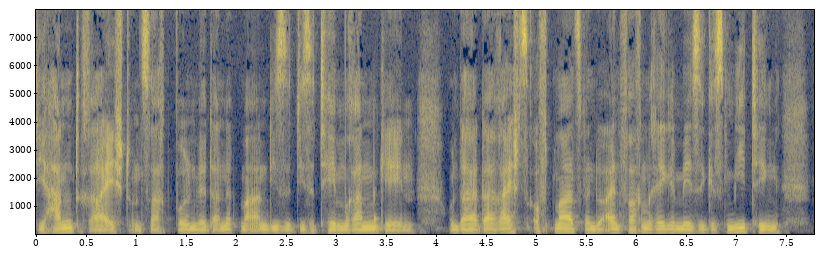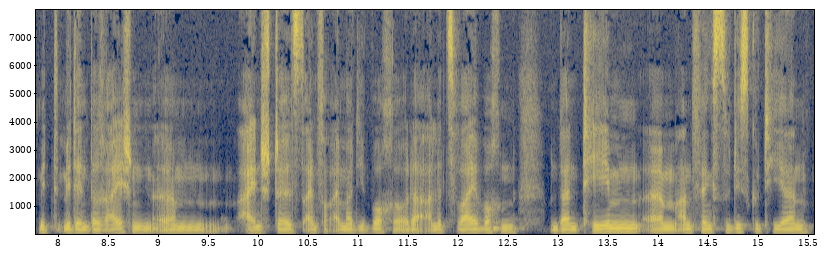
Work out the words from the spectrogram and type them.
die Hand reicht und sagt, wollen wir da nicht mal an diese, diese Themen rangehen. Und da, da reicht es oftmals, wenn du einfach ein regelmäßiges Meeting mit, mit den Bereichen ähm, einstellst, einfach einmal die Woche oder alle zwei Wochen und dann Themen ähm, anfängst zu diskutieren,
